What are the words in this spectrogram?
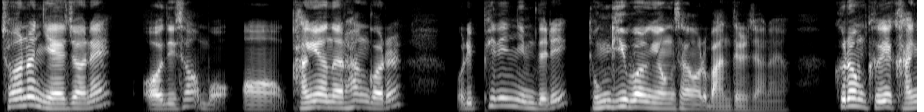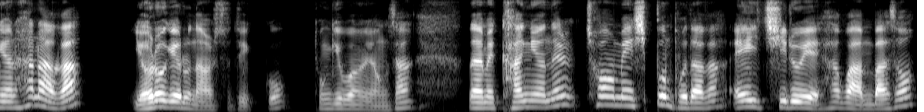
저는 예전에 어디서 뭐 어, 강연을 한 거를 우리 PD님들이 동기부여 영상으로 만들잖아요. 그럼 그게 강연 하나가 여러 개로 나올 수도 있고 동기부여 영상 그다음에 강연을 처음에 10분 보다가 에이 지루해 하고 안 봐서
